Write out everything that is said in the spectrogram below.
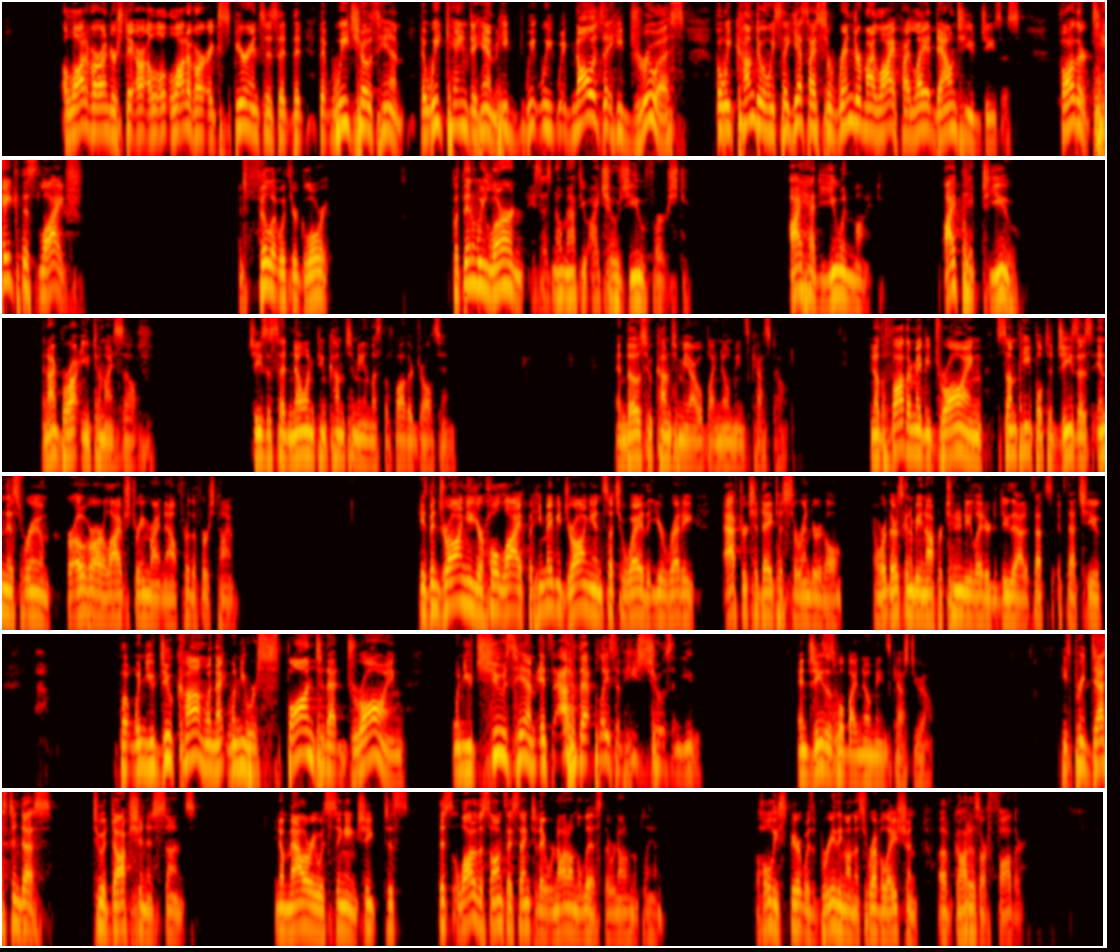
a lot of our understand a lot of our experiences that that that we chose him, that we came to him. He we we acknowledge that he drew us, but we come to him and we say, "Yes, I surrender my life. I lay it down to you, Jesus. Father, take this life and fill it with your glory." But then we learn, he says, No, Matthew, I chose you first. I had you in mind. I picked you and I brought you to myself. Jesus said, No one can come to me unless the Father draws him. And those who come to me, I will by no means cast out. You know, the Father may be drawing some people to Jesus in this room or over our live stream right now for the first time. He's been drawing you your whole life, but He may be drawing you in such a way that you're ready after today to surrender it all and there's going to be an opportunity later to do that if that's if that's you. But when you do come when that when you respond to that drawing when you choose him it's out of that place of he's chosen you. And jesus will by no means cast you out. He's predestined us to adoption as sons. You know mallory was singing. She just this a lot of the songs i sang today were not on the list. They were not on the plan the Holy Spirit was breathing on this revelation of God as our Father.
